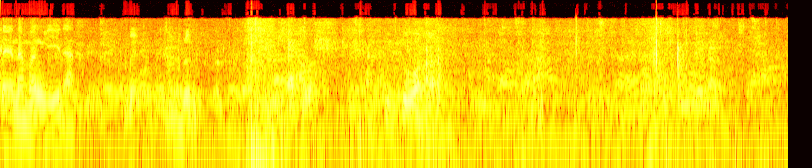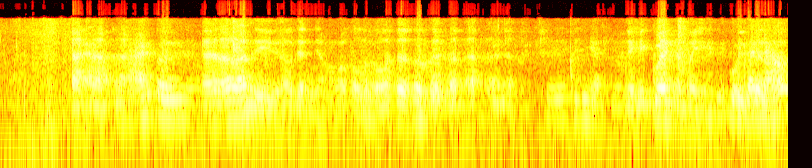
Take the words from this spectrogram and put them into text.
này là mang gì đặt? Ăn rừng. Ăn chua chua hả tháng tư đó thì hậu trình nhỏ không có sinh nhật để cái quên là mình. Cuộc tay náo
